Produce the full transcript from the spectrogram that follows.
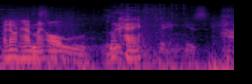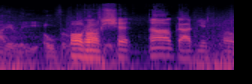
I don't have my ult. Okay. little thing is highly overrated. Oh Oh shit. Oh god, you. Oh.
